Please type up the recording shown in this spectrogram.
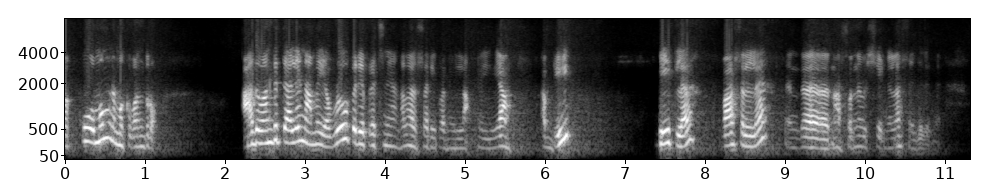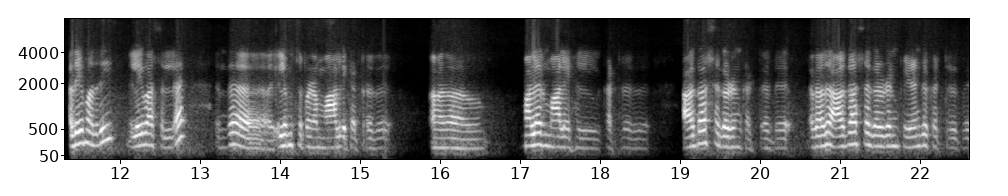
பக்குவமும் நமக்கு வந்துடும் அது வந்துட்டாலே நாம எவ்வளவு பெரிய பிரச்சனையாக இருந்தாலும் அதை சரி பண்ணிடலாம் இல்லையா? அப்படி வீட்டில் வாசல்ல இந்த நான் சொன்ன விஷயங்கள்லாம் செஞ்சிருங்க அதே மாதிரி நிலைவாசல்ல இந்த எலுமிச்சப்பழம் மாலை கட்டுறது மலர் மாலைகள் கட்டுறது ஆகாசகருடன் கட்டுறது அதாவது ஆகாச கருடன் கிழங்கு கட்டுறது.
